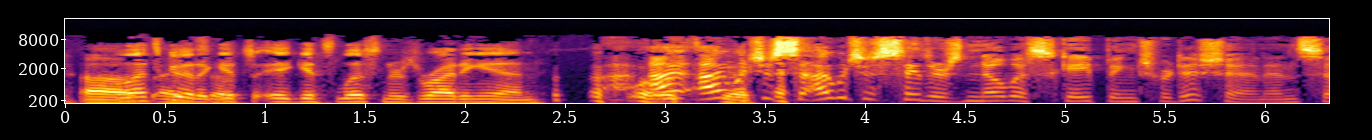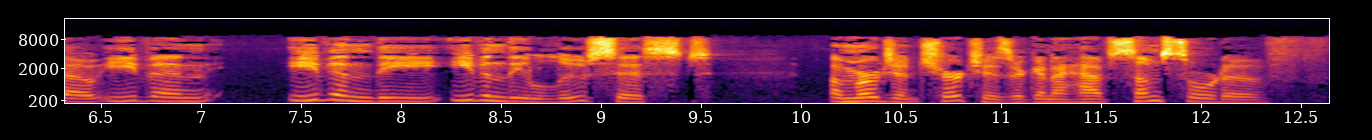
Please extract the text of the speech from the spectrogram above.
Uh, Well, that's good. so- it gets it gets listeners writing in. well, I, I would just say, I would just say there's no escaping tradition, and so even even the even the loosest emergent churches are going to have some sort of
